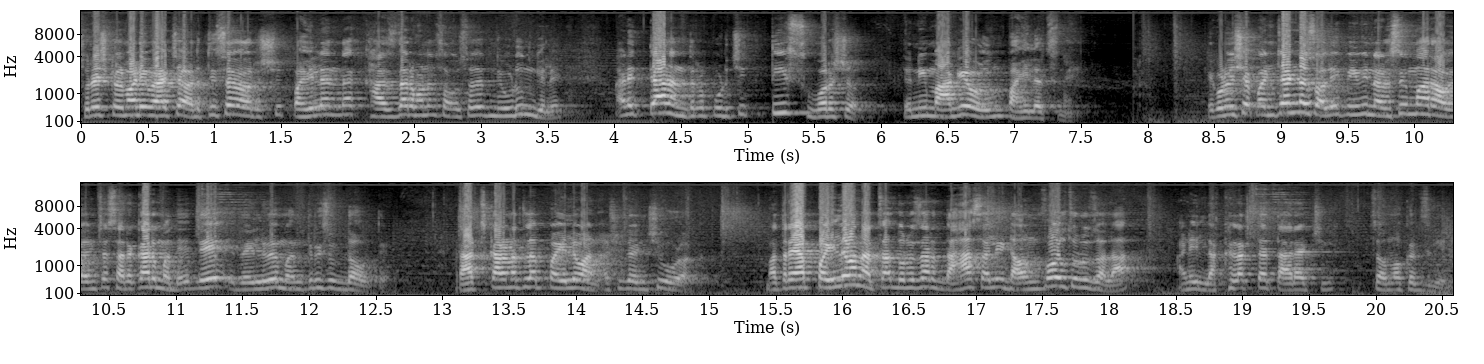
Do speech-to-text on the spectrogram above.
सुरेश कलमाडी वयाच्या अडतीसाव्या वर्षी पहिल्यांदा खासदार म्हणून संसदेत निवडून गेले आणि त्यानंतर पुढची तीस वर्ष त्यांनी मागे वळून पाहिलंच नाही. एकोणीसशे पंच्याण्णव साली पी व्ही नरसिंह राव यांच्या सरकारमध्ये ते रेल्वे मंत्री सुद्धा होते. राजकारणातला पैलवान अशी त्यांची ओळख. मात्र या पैलवानाचा दोन हजार दहा साली डाऊनफॉल सुरू झाला आणि लखलखत्या ताऱ्याची चमकच गेली.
